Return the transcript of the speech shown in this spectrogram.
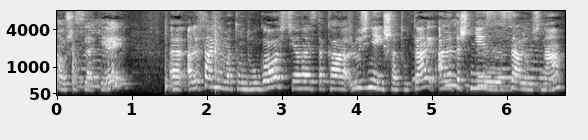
No już jest lepiej. E, Ale fajną ma tą długość i ona jest taka luźniejsza tutaj, ale też nie jest za luźna.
